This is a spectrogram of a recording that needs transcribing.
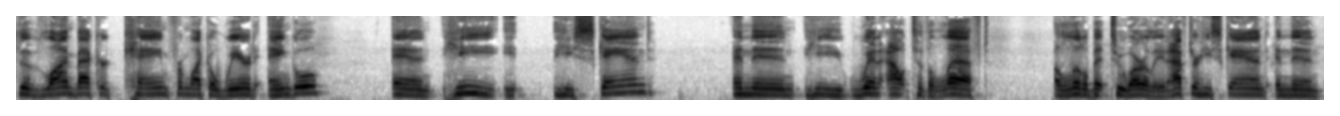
the linebacker came from like a weird angle and he he, he scanned and then he went out to the left a little bit too early and after he scanned and then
